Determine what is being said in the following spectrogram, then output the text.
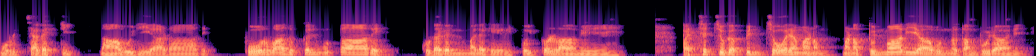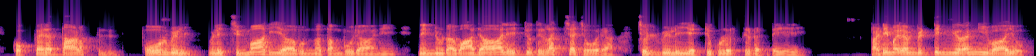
മുറിച്ചകറ്റി നാവുരിയാടാതെ. പോർവാതുക്കൽ മുട്ടാതെ കുടകൻ മല കയറി പൊയ്ക്കൊള്ളാമേ. പച്ചച്ചുകപ്പിൻ ചോരമണം മണത്തുന്മാതിയാവുന്ന തമ്പുരാനെ കൊക്കരത്താളത്തിൽ പോർവിളി വിളിച്ചുന്മാതിയാവുന്ന തമ്പുരാനെ നിന്നുടെ വാചാലേറ്റു തിളച്ച ചോര ചൊൽവിളിയേറ്റു കുളിർത്തിടട്ടെ. പടിമരം വിട്ടിങ്ങിറങ്ങി വായോ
